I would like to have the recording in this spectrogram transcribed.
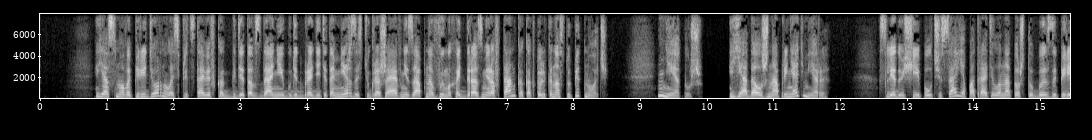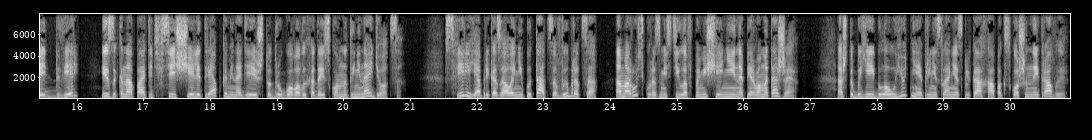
Я снова передернулась, представив, как где-то в здании будет бродить эта мерзость, угрожая внезапно вымахать до размеров танка, как только наступит ночь. Нет уж, я должна принять меры. Следующие полчаса я потратила на то, чтобы запереть дверь и законопатить все щели тряпками, надеясь, что другого выхода из комнаты не найдется. Сфере я приказала не пытаться выбраться, а Маруську разместила в помещении на первом этаже. А чтобы ей было уютнее, принесла несколько охапок скошенной травы.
